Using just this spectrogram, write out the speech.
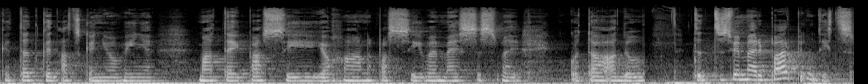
Ka tad, kad atskaņo viņa Mateja pasija, Johāna pasija vai Mēsas vai ko tādu, tad tas vienmēr ir pārpildīts.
